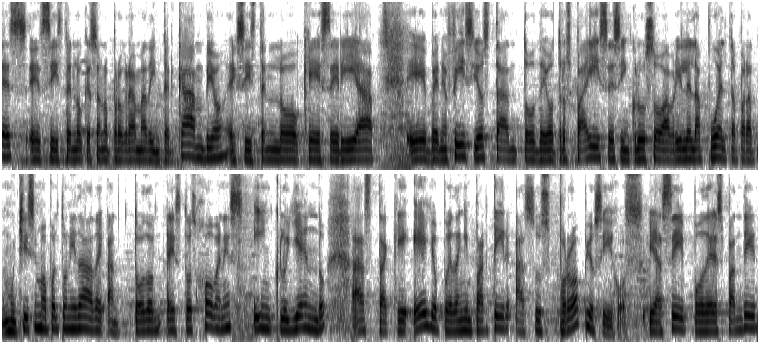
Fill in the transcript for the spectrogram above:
existen lo que son los programas de intercambio, existen lo que sería eh, beneficios tanto de otros países, incluso abrirle la puerta para muchísimas oportunidades a todos estos jóvenes, incluyendo hasta que ellos puedan impartir a sus propios hijos y así poder expandir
